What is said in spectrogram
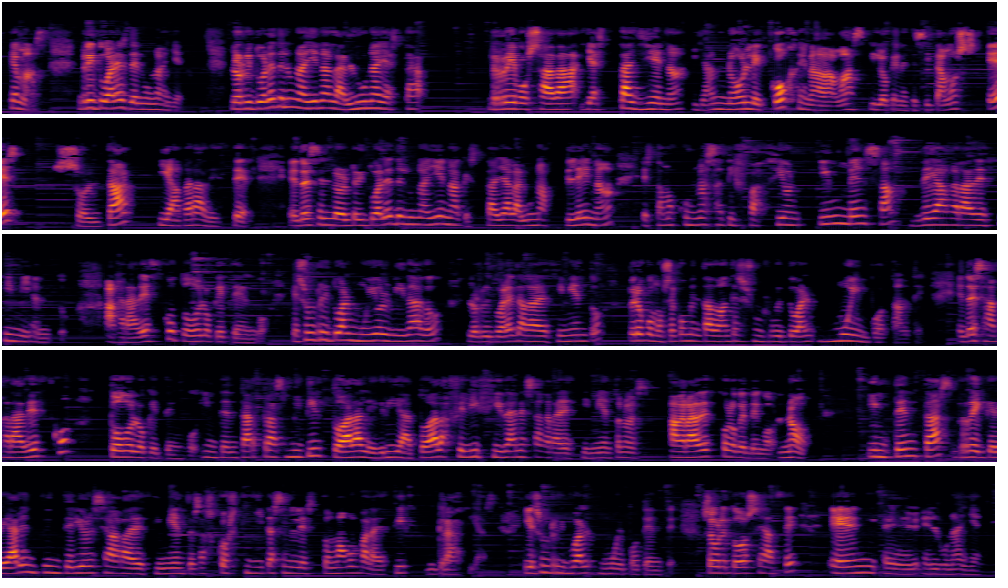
¿Qué más? Rituales de luna llena. Los rituales de luna llena, la luna ya está rebosada, ya está llena ya no le coge nada más y lo que necesitamos es soltar y agradecer. Entonces en los rituales de luna llena, que está ya la luna plena, estamos con una satisfacción inmensa de agradecimiento. Agradezco todo lo que tengo. Es un ritual muy olvidado, los rituales de agradecimiento, pero como os he comentado antes es un ritual muy importante. Entonces agradezco todo lo que tengo, intentar transmitir toda la alegría, toda la felicidad en ese agradecimiento. No es agradezco lo que tengo, no. intentas recrear en tu interior ese agradecimiento, esas cosquillitas en el estómago para decir gracias. Y es un ritual muy potente. Sobre todo se hace en, eh, en luna llena.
